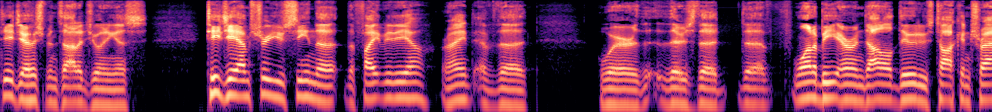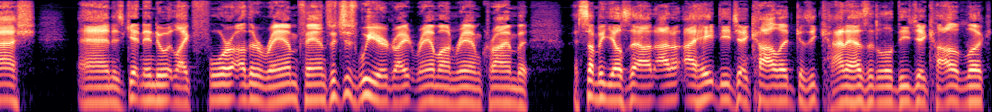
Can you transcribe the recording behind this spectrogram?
TJ Houshmandzadeh joining us. TJ, I'm sure you've seen the the fight video, right? Of the where th- there's the the wannabe Aaron Donald dude who's talking trash and is getting into it like four other Ram fans, which is weird, right? Ram on Ram crime, but somebody yells out, "I don't, I hate DJ Khaled" because he kind of has a little DJ Khaled look.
